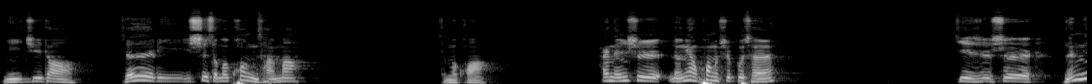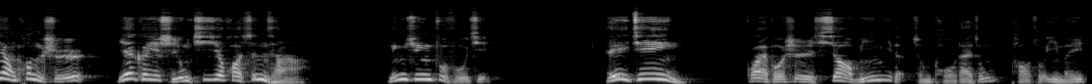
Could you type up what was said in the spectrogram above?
你知道这里是什么矿产吗？什么矿？还能是能量矿石不成？即使是能量矿石，也可以使用机械化生产啊！”林勋不服气：“黑金。”怪博士笑眯眯的从口袋中掏出一枚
